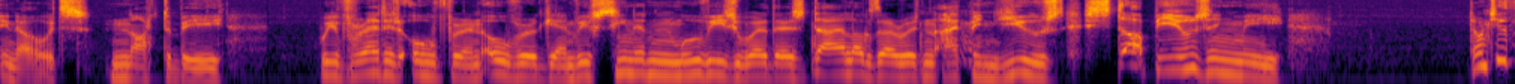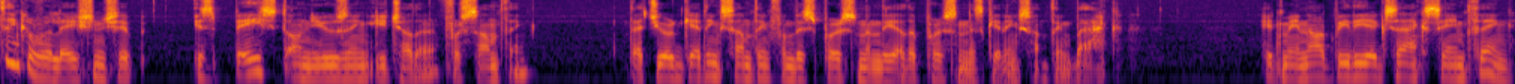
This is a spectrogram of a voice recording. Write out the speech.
you know it's not to be. We've read it over and over again. We've seen it in movies where there's dialogues that are written, "I've been used. Stop using me." Don't you think a relationship is based on using each other for something, that you're getting something from this person and the other person is getting something back. It may not be the exact same thing,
